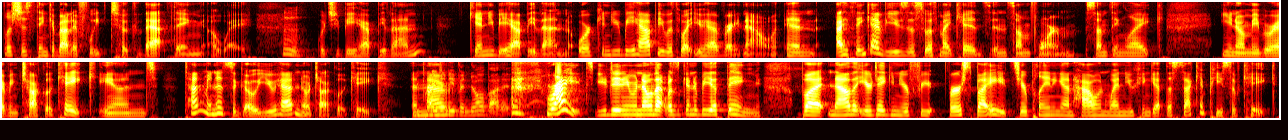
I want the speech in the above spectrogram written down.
let's just think about if we took that thing away. Hmm. Would you be happy then? Can you be happy then? Or can you be happy with what you have right now? And I think I've used this with my kids in some form. Something like, you know, maybe we're having chocolate cake and 10 minutes ago you had no chocolate cake. And I didn't even know about it. Right. You didn't even know that was going to be a thing. But now that you're taking your f- first bites, you're planning on how and when you can get the second piece of cake.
